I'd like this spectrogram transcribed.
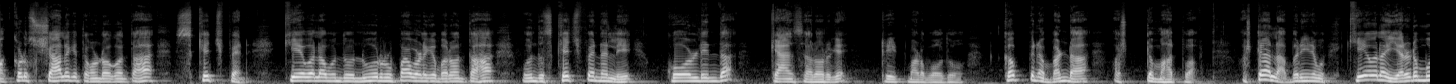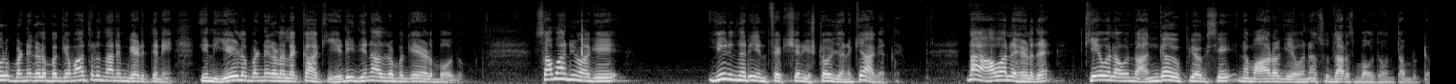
ಮಕ್ಕಳು ಶಾಲೆಗೆ ತೊಗೊಂಡೋಗುವಂತಹ ಸ್ಕೆಚ್ ಪೆನ್. ಕೇವಲ ಒಂದು ನೂರು ರೂಪಾಯಿ ಒಳಗೆ ಬರುವಂತಹ ಒಂದು ಸ್ಕೆಚ್ ಪೆನ್ನಲ್ಲಿ ಕೋಲ್ಡಿಂದ ಕ್ಯಾನ್ಸರ್ ಅವ್ರಿಗೆ ಟ್ರೀಟ್ ಮಾಡ್ಬೋದು. ಕಪ್ಪಿನ ಬಣ್ಣ ಅಷ್ಟು ಮಹತ್ವ. ಅಷ್ಟೇ ಅಲ್ಲ, ಬರೀ ನೀವು ಕೇವಲ ಎರಡು ಮೂರು ಬಣ್ಣಗಳ ಬಗ್ಗೆ ಮಾತ್ರ ನಾನು ನಿಮ್ಗೆ ಹೇಳ್ತೀನಿ. ಇನ್ನು ಏಳು ಬಣ್ಣಗಳ ಲೆಕ್ಕ ಹಾಕಿ, ಇಡೀ ದಿನ ಅದರ ಬಗ್ಗೆ ಹೇಳ್ಬೋದು. ಸಾಮಾನ್ಯವಾಗಿ ಯೂರಿನರಿ ಇನ್ಫೆಕ್ಷನ್ ಎಷ್ಟೋ ಜನಕ್ಕೆ ಆಗುತ್ತೆ. ನಾ ಆವಾಗಲೇ ಹೇಳಿದೆ, ಕೇವಲ ಒಂದು ಅಂಗ ಉಪಯೋಗಿಸಿ ನಮ್ಮ ಆರೋಗ್ಯವನ್ನು ಸುಧಾರಿಸ್ಬೋದು ಅಂತಂದ್ಬಿಟ್ಟು.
